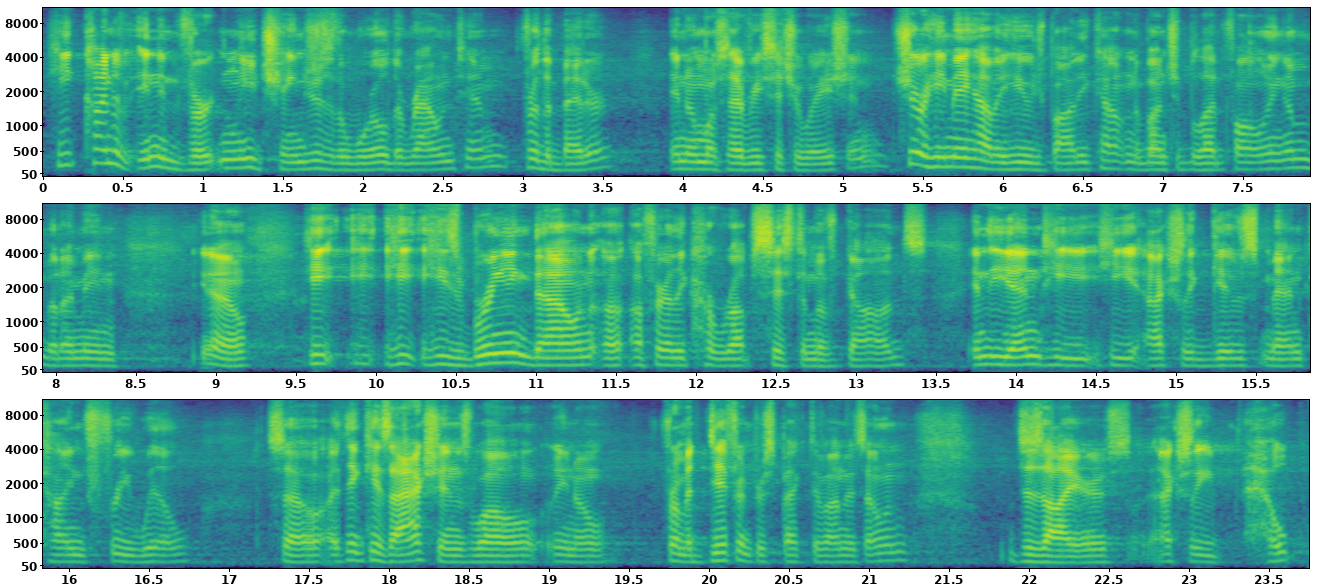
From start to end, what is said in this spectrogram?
he kind of inadvertently changes the world around him for the better in almost every situation. Sure, he may have a huge body count and a bunch of blood following him, but I mean, you know, he, he he's bringing down a, a fairly corrupt system of gods. In the end, he he actually gives mankind free will. So I think his actions, while you know from a different perspective on his own desires, actually help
